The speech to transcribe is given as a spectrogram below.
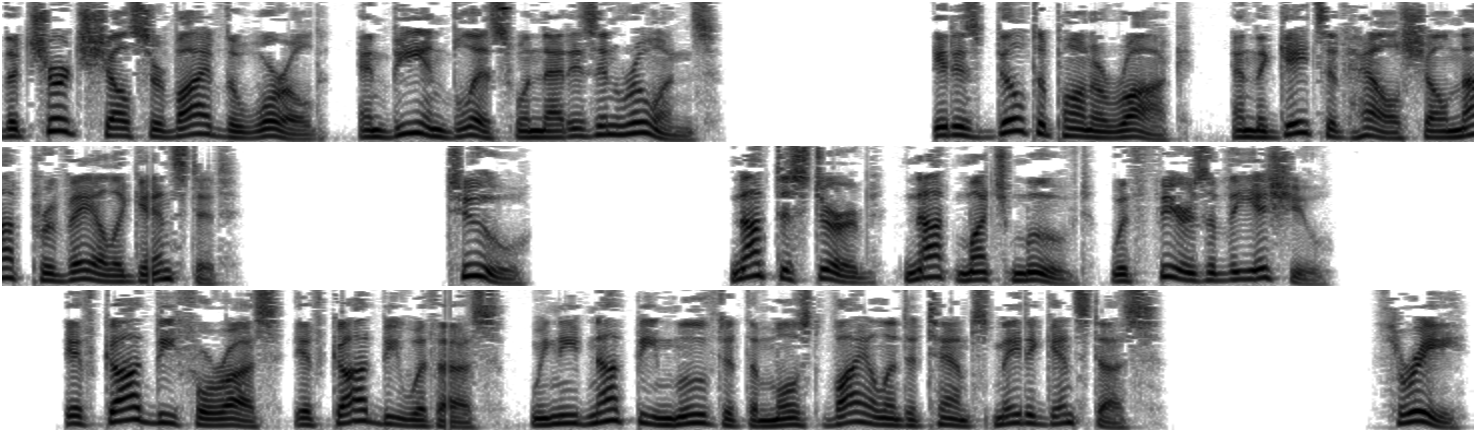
The church shall survive the world, and be in bliss when that is in ruins. It is built upon a rock, and the gates of hell shall not prevail against it. 2. Not disturbed, not much moved, with fears of the issue. If God be for us, if God be with us, we need not be moved at the most violent attempts made against us. 3.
